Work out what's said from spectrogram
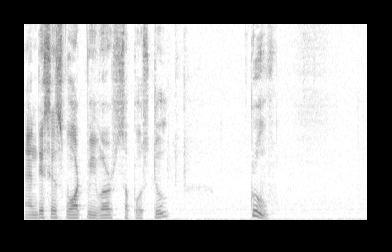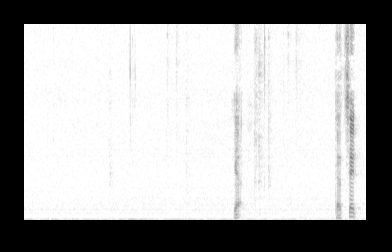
and this is what we were supposed to prove. Yeah, that is it.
